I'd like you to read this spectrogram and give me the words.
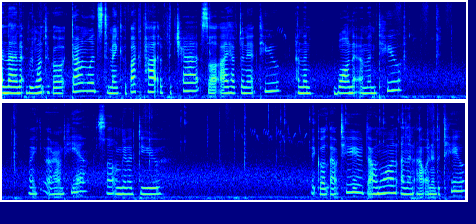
And then we want to go downwards to make the back part of the chair. So I have done it two and then one and then two. Like around here. So I'm gonna do it goes out two down one and then out another two.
